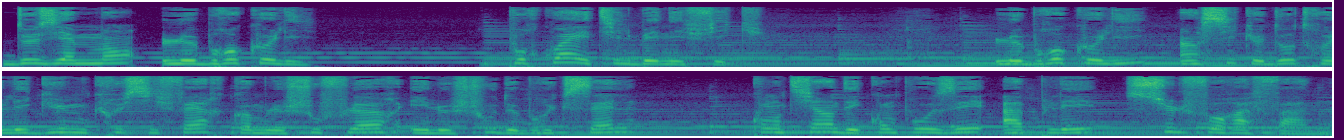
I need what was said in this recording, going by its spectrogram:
Deuxièmement, le brocoli. Pourquoi est-il bénéfique? Le brocoli, ainsi que d'autres légumes crucifères comme le chou-fleur et le chou de Bruxelles, contient des composés appelés sulforaphanes.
